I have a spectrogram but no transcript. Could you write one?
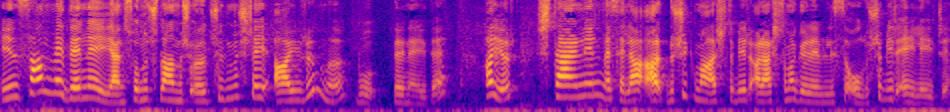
insan ve deney yani sonuçlanmış ölçülmüş şey ayrı mı bu deneyde? Hayır, Stern'in mesela düşük maaşlı bir araştırma görevlisi oluşu bir eğleyici.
